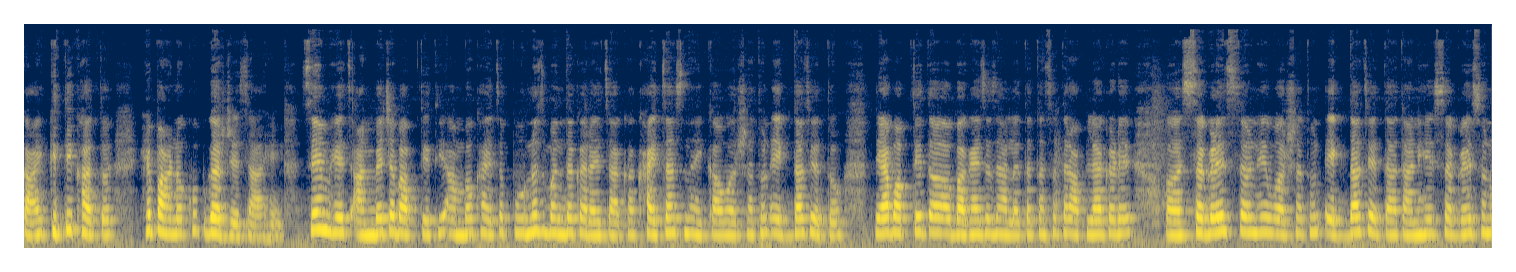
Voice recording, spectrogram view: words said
काय किती खातो हे पाहणं खूप गरजेचं आहे. सेम हेच आंब्याच्या बाबतीतही आंबा खायचा पूर्णच बंद करायचा का खायचाच नाही का वर्षातून एकदाच येतो. या बाबतीत बघायचं झालं तर तसं तर आपल्याकडे सगळे सगळेच सण हे वर्षातून एकदाच येतात आणि हे सगळे सण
